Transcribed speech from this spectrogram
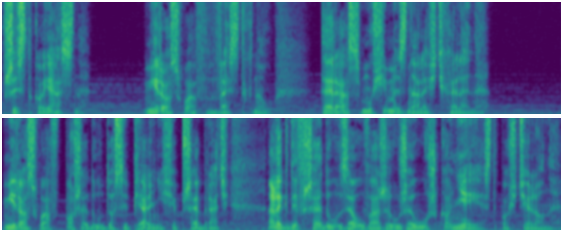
Wszystko jasne. Mirosław westchnął. Teraz musimy znaleźć Helenę. Mirosław poszedł do sypialni się przebrać, ale gdy wszedł, zauważył, że łóżko nie jest pościelone.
